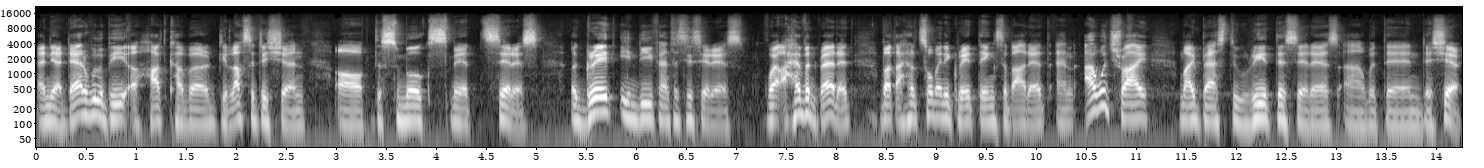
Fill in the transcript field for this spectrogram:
And yeah, there will be a hardcover deluxe edition of the Smoke Smith series, a great indie fantasy series well, I haven't read it, but I heard so many great things about it, and I would try my best to read this series uh, within this year.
